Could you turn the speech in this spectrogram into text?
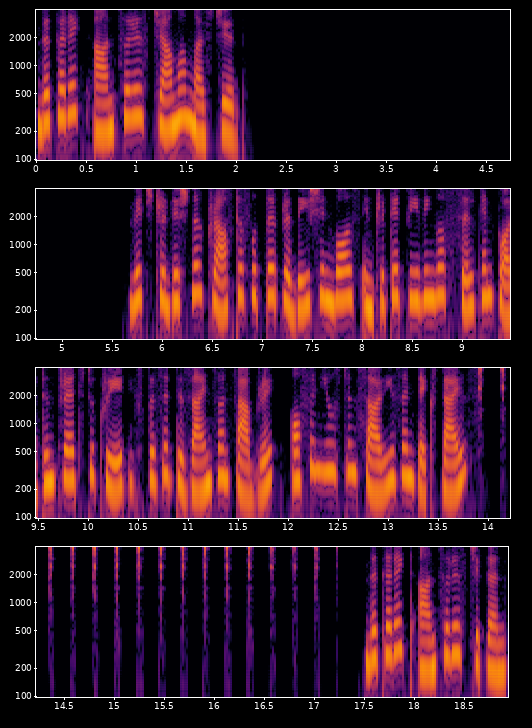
The correct answer is Jama Masjid. Which traditional craft of Uttar Pradesh involves intricate weaving of silk and cotton threads to create exquisite designs on fabric, often used in saris and textiles? The correct answer is chikan.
